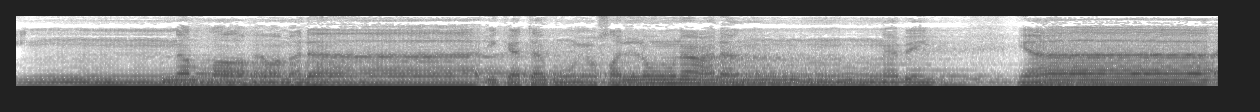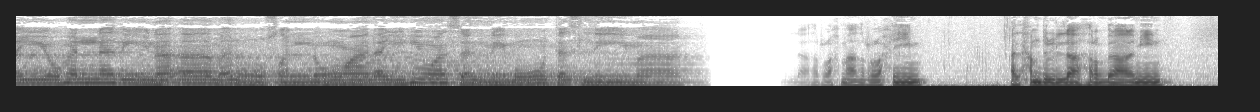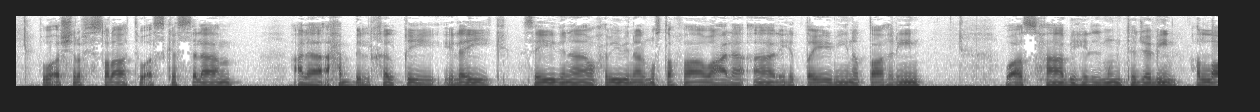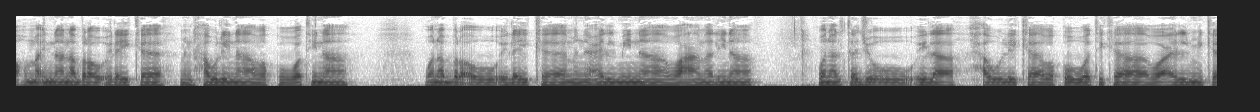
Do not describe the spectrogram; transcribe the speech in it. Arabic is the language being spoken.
إن الله وملائكته يصلون على النبي يا أيها الذين آمنوا صلوا عليه وسلموا تسليما. بسم الله الرحمن الرحيم. الحمد لله رب العالمين وأشرف الصلاة وأزكى السلام على أحب الخلق إليك. سيدنا وحبيبنا المصطفى وعلى آله الطيبين الطاهرين وأصحابه المنتجبين. اللهم إنا نبرأ إليك من حولنا وقوتنا ونبرأ إليك من علمنا وعملنا ونلتجئ إلى حولك وقوتك وعلمك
